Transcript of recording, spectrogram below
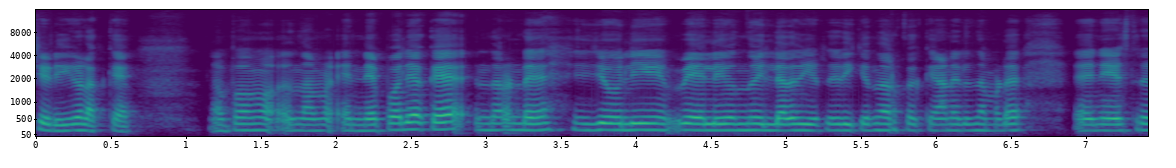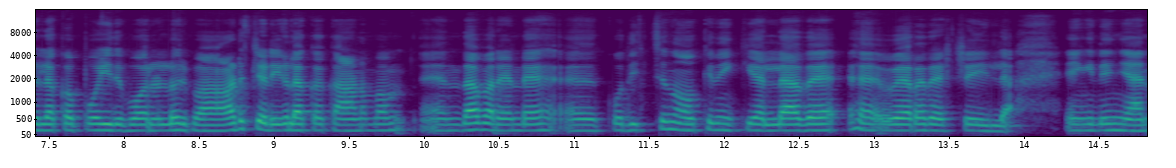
ചെടികളൊക്കെ. അപ്പം നമ്മൾ എന്നെപ്പോലെയൊക്കെ എന്താ പറയണ്ടേ ജോലി വേലയൊന്നും ഇല്ലാതെ വീട്ടിലിരിക്കുന്നവർക്കൊക്കെ ആണെങ്കിലും നമ്മുടെ നേഴ്സറിയിലൊക്കെ പോയി ഇതുപോലുള്ള ഒരുപാട് ചെടികളൊക്കെ കാണുമ്പം എന്താ പറയണ്ടേ കൊതിച്ച് നോക്കി നിൽക്കുക അല്ലാതെ വേറെ രക്ഷയില്ല. എങ്കിലും ഞാൻ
